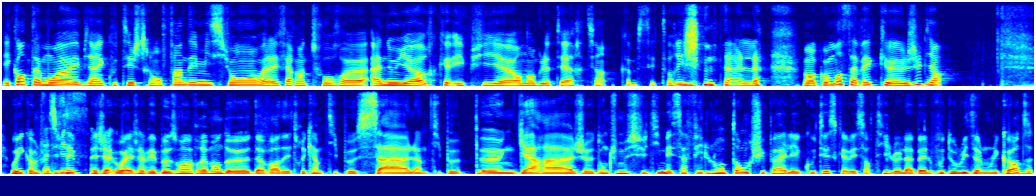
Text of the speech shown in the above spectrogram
Et quant à moi, eh bien, écoutez, je serai en fin d'émission. On va aller faire un tour euh, à New York et puis euh, en Angleterre. Tiens, comme c'est original. Mais on commence avec euh, Julien. Oui, comme je La vous disais, j'a- ouais, j'avais besoin vraiment de- d'avoir des trucs un petit peu sales, un petit peu punk, garage. Donc je me suis dit, mais ça fait longtemps que je suis pas allé écouter ce qu'avait sorti le label Voodoo Rhythm Records.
